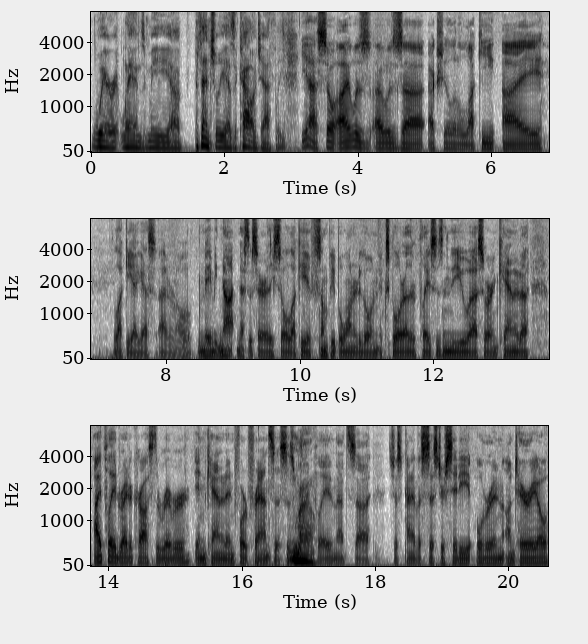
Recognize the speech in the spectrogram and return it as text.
where it lands me uh, potentially as a college athlete. Yeah, so I was I was uh, actually a little lucky. I lucky, I guess. I don't know. Maybe not necessarily so lucky. If some people wanted to go and explore other places in the U.S. or in Canada, I played right across the river in Canada in Fort Frances is where Wow. I played, and that's uh, just kind of a sister city over in Ontario.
